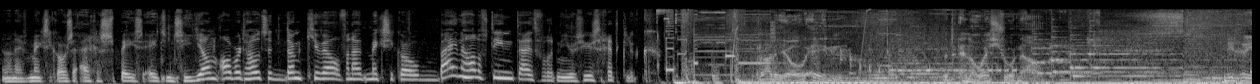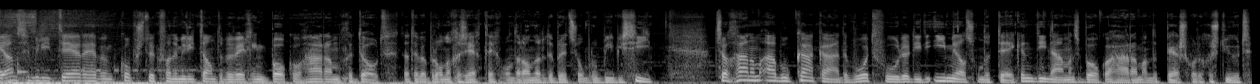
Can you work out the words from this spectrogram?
En dan heeft Mexico zijn eigen space agency. Jan Albert Houtsen, dankjewel vanuit Mexico. Bijna half tien, tijd voor het nieuws. Hier is Gert Kluk. Radio 1, het NOS-journaal. Nigeriaanse militairen hebben een kopstuk van de militante beweging Boko Haram gedood. Dat hebben bronnen gezegd tegen onder andere de Britse omroep BBC. Het zou gaan om Abu Kaka, de woordvoerder die de e-mails ondertekent... die namens Boko Haram aan de pers worden gestuurd.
